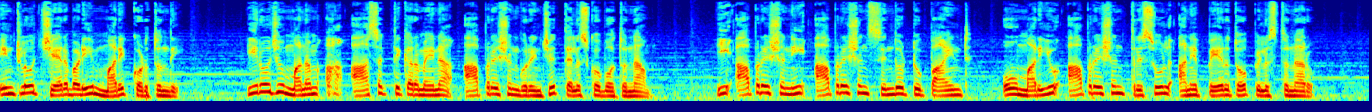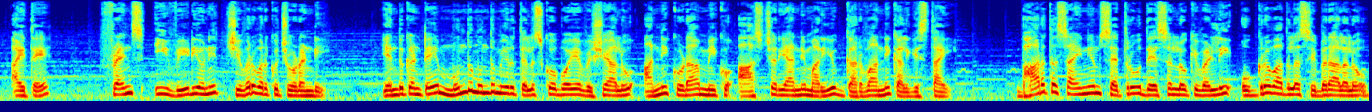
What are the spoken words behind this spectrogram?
ఇంట్లో చేరబడి మరి కొడుతుంది. ఈరోజు మనం ఆ ఆసక్తికరమైన ఆపరేషన్ గురించి తెలుసుకోబోతున్నాం. ఈ ఆపరేషన్ని operation Sindhu two point O మరియు ఆపరేషన్ త్రిశూల్ అనే పేరుతో పిలుస్తున్నారు. అయితే ఫ్రెండ్స్ ఈ వీడియోని చివరి వరకు చూడండి. ఎందుకంటే ముందు ముందు మీరు తెలుసుకోబోయే విషయాలు అన్ని కూడా మీకు ఆశ్చర్యాన్ని మరియు గర్వాన్ని కలిగిస్తాయి. భారత సైన్యం శత్రువు దేశంలోకి వెళ్ళి ఉగ్రవాదుల శిబిరాలలో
